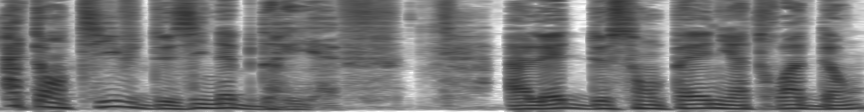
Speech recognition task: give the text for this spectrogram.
attentive de Zineb Drief. À l'aide de son peigne à trois dents,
